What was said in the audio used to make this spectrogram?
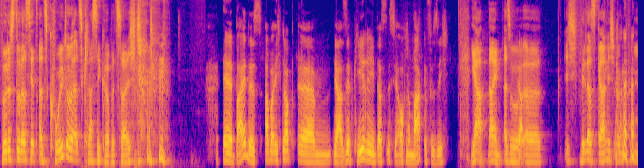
Würdest du das jetzt als Kult oder als Klassiker bezeichnen? äh, beides, aber ich glaube, ähm, ja, Sepieri, das ist ja auch eine Marke für sich. Ja, nein, also ja. äh, ich will das gar nicht irgendwie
